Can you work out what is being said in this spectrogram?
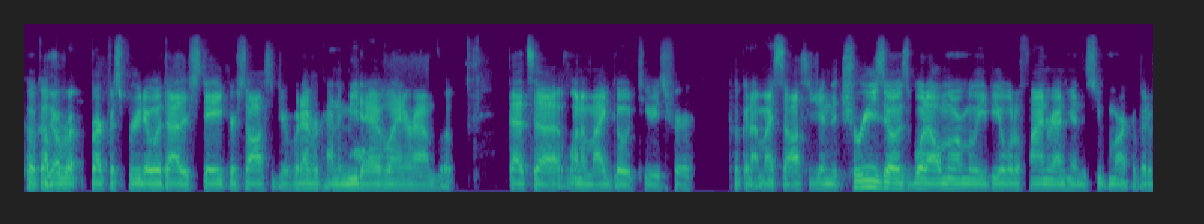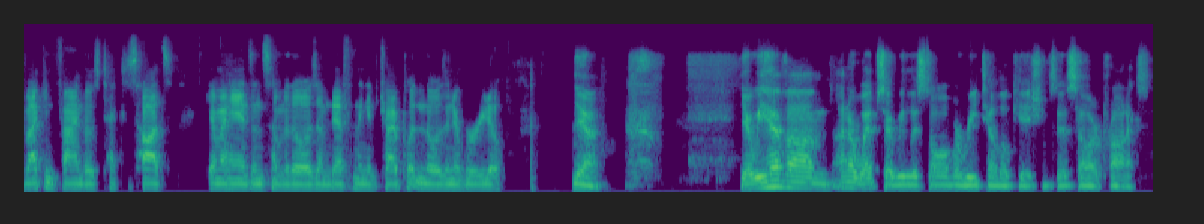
Cook up Yep. a bre- breakfast burrito with either steak or sausage or whatever kind of meat I have laying around. But that's uh one of my go-tos for cooking up my sausage. And the chorizo is what I'll normally be able to find around here in the supermarket. But if I can find those Texas hots, get my hands on some of those, I'm definitely gonna try putting those in a burrito. Yeah. Yeah, we have um on our website we list all of our retail locations that sell our products.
